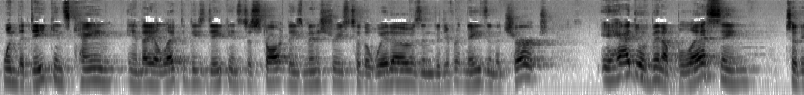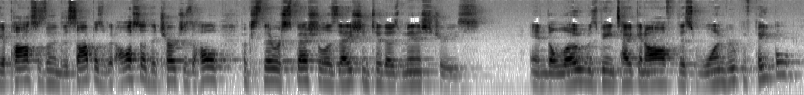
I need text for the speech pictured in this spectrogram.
when the deacons came and they elected these deacons to start these ministries to the widows and the different needs in the church, it had to have been a blessing to the apostles and the disciples, but also the church as a whole, because there was specialization to those ministries. And the load was being taken off this one group of people,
